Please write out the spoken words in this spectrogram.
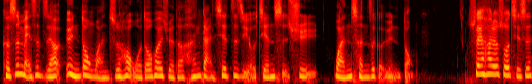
可是每次只要运动完之后，我都会觉得很感谢自己有坚持去完成这个运动。所以他就说，其实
